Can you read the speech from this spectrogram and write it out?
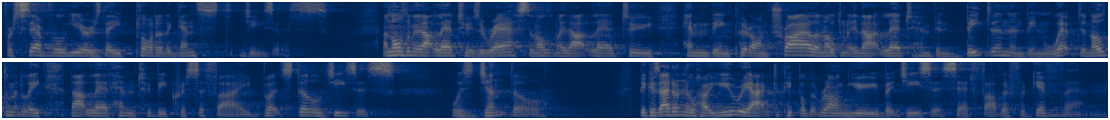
For several years, they plotted against Jesus. And ultimately, that led to his arrest, and ultimately, that led to him being put on trial, and ultimately, that led to him being beaten and being whipped, and ultimately, that led him to be crucified. But still, Jesus was gentle. Because I don't know how you react to people that wrong you, but Jesus said, Father, forgive them.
